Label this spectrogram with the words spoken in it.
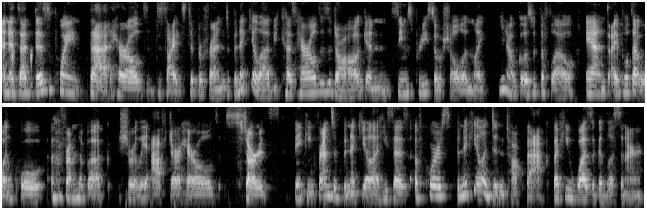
and it's at this point that Harold decides to befriend Bunnicula because Harold is a dog and seems pretty social and like, you know, goes with the flow. And I pulled out one quote from the book shortly after Harold starts making friends with Bunnicula. He says, Of course, Bunnicula didn't talk back, but he was a good listener.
